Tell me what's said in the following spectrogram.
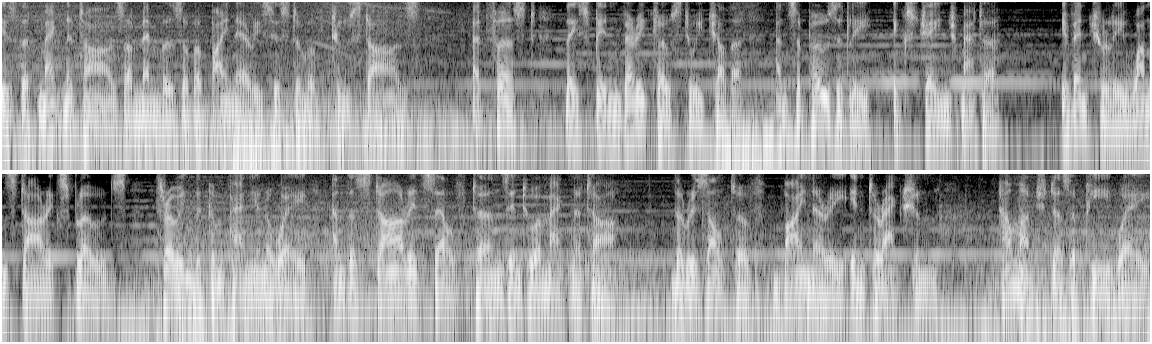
is that magnetars are members of a binary system of two stars. At first, they spin very close to each other and supposedly exchange matter. Eventually, one star explodes, throwing the companion away, and the star itself turns into a magnetar, the result of binary interaction. How much does a pea weigh?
